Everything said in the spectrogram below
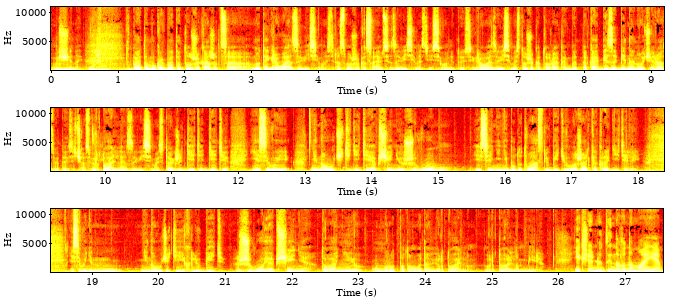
мужчиной. Mm-hmm. Поэтому как бы это тоже кажется, ну это игровая зависимость, раз мы уже касаемся зависимости сегодня, то есть игровая зависимость тоже, которая как бы такая безобидная, но очень развитая сейчас, виртуальная зависимость. Также дети, дети, если вы не научите детей общению живому, если они не будут вас любить и уважать как родителей, если вы не, не научите их любить живое общение, то они умрут потом в этом виртуальном, виртуальном мире. Якщо людина вона має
